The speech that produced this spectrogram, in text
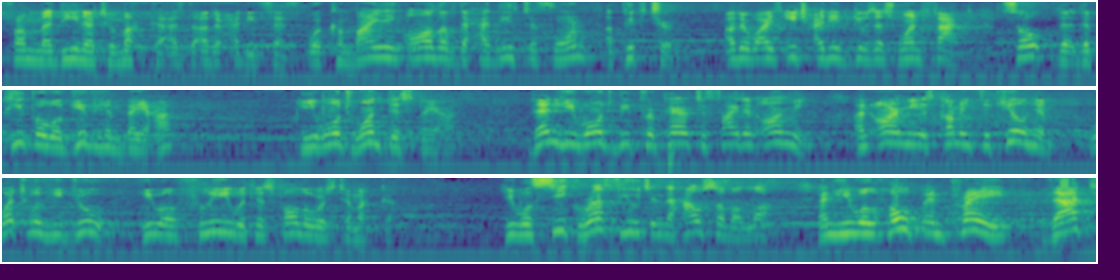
from Medina to Mecca, as the other hadith says. We're combining all of the hadith to form a picture. Otherwise, each hadith gives us one fact. So, the, the people will give him bay'ah. He won't want this bay'ah. Then he won't be prepared to fight an army an army is coming to kill him, what will he do? He will flee with his followers to Mecca. He will seek refuge in the house of Allah. And he will hope and pray that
